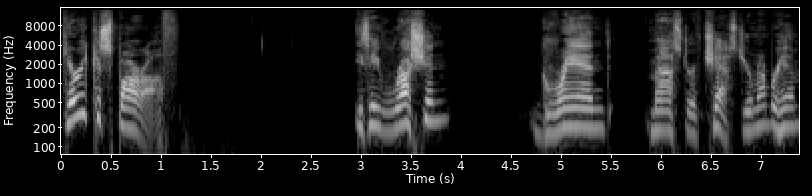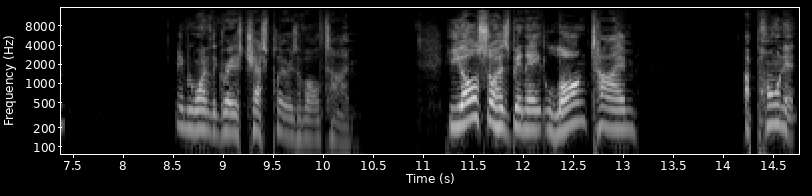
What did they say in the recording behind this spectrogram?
Garry Kasparov is a Russian grand master of chess. Do you remember him? Maybe one of the greatest chess players of all time. He also has been a long-time opponent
